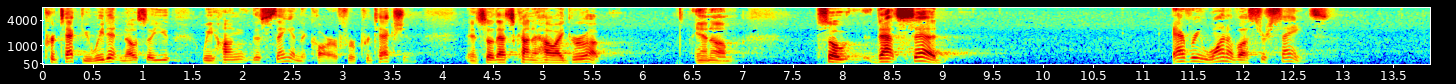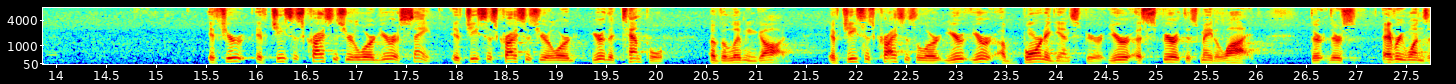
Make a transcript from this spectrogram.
protect you. We didn't know, so you, we hung this thing in the car for protection. And so that's kind of how I grew up. And um, so that said, every one of us are saints. If, you're, if Jesus Christ is your Lord, you're a saint. If Jesus Christ is your Lord, you're the temple of the living God. If Jesus Christ is the Lord, you're, you're a born again spirit. You're a spirit that's made alive. There, there's everyone's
